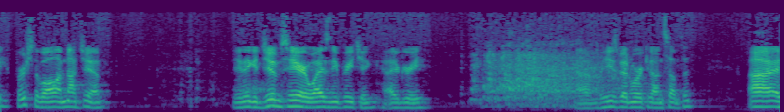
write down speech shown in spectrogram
Ready? First of all, I'm not Jim. You think if Jim's here, why isn't he preaching? I agree. Um, he's been working on something. Uh,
